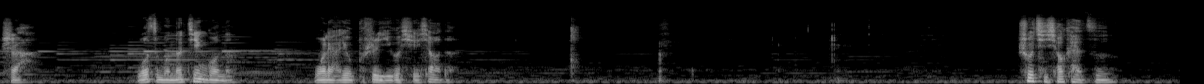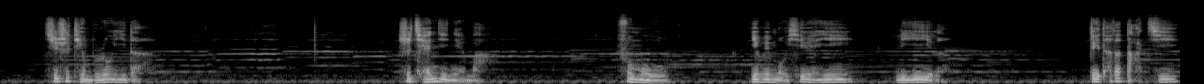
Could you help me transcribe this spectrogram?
是啊，我怎么能见过呢？我俩又不是一个学校的。说起小凯子，其实挺不容易的。是前几年吧，父母因为某些原因离异了。对他的打击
